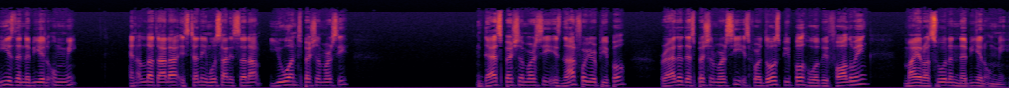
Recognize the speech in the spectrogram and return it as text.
he is the Nabi al-Ummi. And Allah Ta'ala is telling Musa alayhi salam, you want special mercy? That special mercy is not for your people. Rather, the special mercy is for those people who will be following my Rasul and Nabi al Ummi,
